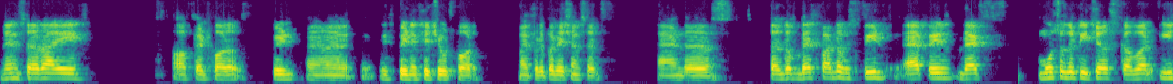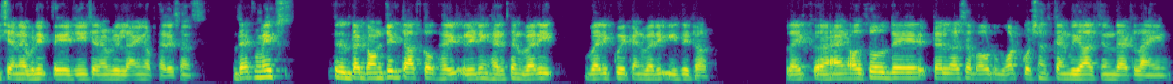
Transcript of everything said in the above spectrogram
Then, sir, I opted for Speed, uh, Speed Institute for my preparation, sir. And uh, so the best part of Speed app is that most of the teachers cover each and every page, each and every line of Harrison's. That makes the daunting task of reading Harrison very, very quick and very easy task. Like, uh, and also they tell us about what questions can be asked in that line,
